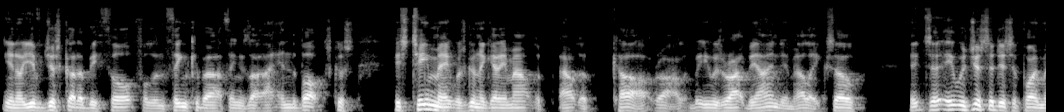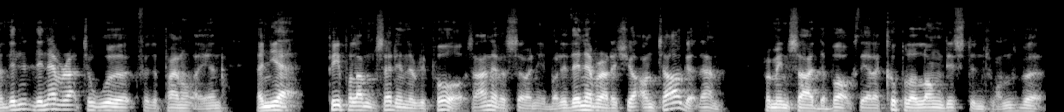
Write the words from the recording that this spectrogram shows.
you know, you've just got to be thoughtful and think about things like that in the box because his teammate was going to get him out the out the car, right? But he was right behind him, Helik. So it's a, it was just a disappointment. They they never had to work for the penalty, and and yet people haven't said in the reports. I never saw anybody. They never had a shot on target then from inside the box. They had a couple of long distance ones, but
